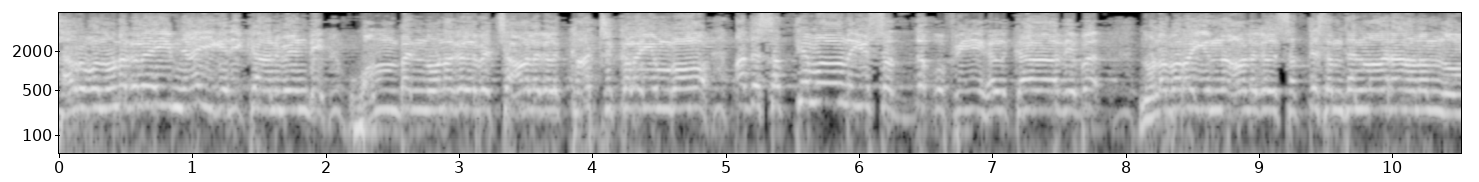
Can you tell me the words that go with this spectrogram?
സർവ നുണകളെയും ന്യായീകരിക്കാൻ വേണ്ടി വമ്പൻ നുണകൾ വെച്ച ആളുകൾ കാച്ചുകളയുമ്പോ അത് സത്യമാണ്. നുണ പറയുന്ന ആളുകൾ സത്യസന്ധന്മാരാണെന്നും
